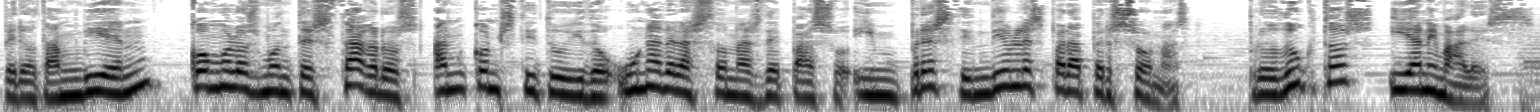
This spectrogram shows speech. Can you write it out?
pero también cómo los montes Zagros han constituido una de las zonas de paso imprescindibles para personas, productos y animales.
